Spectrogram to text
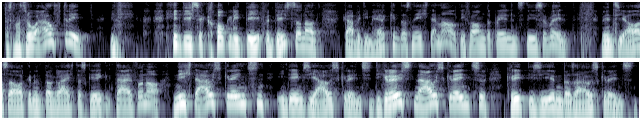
dass man so auftritt dieser kognitiven Dissonanz. Ich glaube, die merken das nicht einmal, die Van der Bellens dieser Welt, wenn sie A sagen und dann gleich das Gegenteil von A. Nicht ausgrenzen, indem sie ausgrenzen. Die größten Ausgrenzer kritisieren das Ausgrenzen.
